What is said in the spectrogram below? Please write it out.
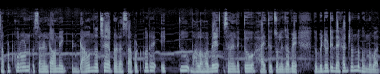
সাপোর্ট করুন। চ্যানেলটা অনেক ডাউন যাচ্ছে, আপনারা সাপোর্ট করে একটু ভালো হবে চ্যানেলটা একটু হাইতে চলে যাবে। তো ভিডিওটি দেখার জন্য ধন্যবাদ।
